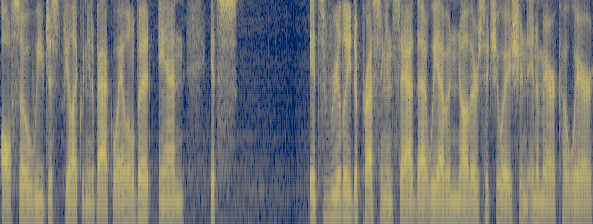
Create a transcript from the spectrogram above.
also we just feel like we need to back away a little bit. And it's it's really depressing and sad that we have another situation in America where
